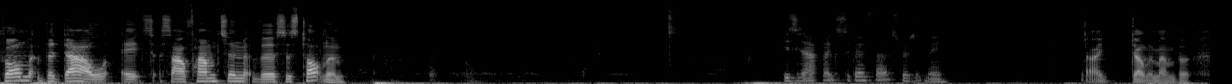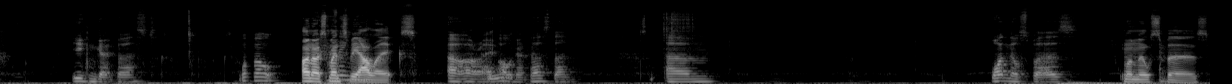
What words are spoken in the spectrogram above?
From the Dell, it's Southampton versus Tottenham. Is it Alex to go first, or is it me? I don't remember. you can go first. Well, Oh no, it's meant to be Having- Alex. Oh, all right. I'll go first then. Um, one 0 Spurs. 1 0 Spurs.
